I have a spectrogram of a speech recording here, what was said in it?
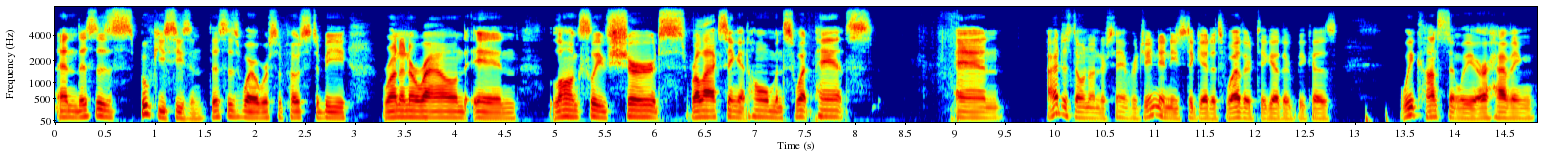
And this is spooky season. This is where we're supposed to be running around in long sleeve shirts, relaxing at home in sweatpants. And I just don't understand. Virginia needs to get its weather together because we constantly are having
